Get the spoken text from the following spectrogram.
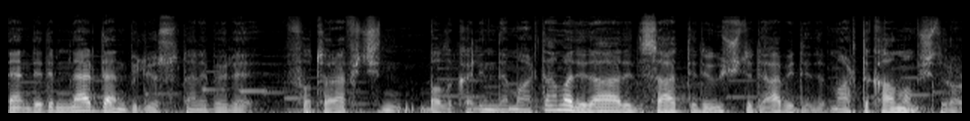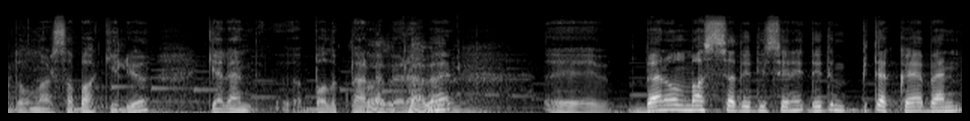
ben dedim nereden biliyorsun hani böyle fotoğraf için balık halinde martı ama dedi aa dedi saat dedi 3 dedi abi dedi martı kalmamıştır orada onlar sabah geliyor gelen balıklarla, Balıklarla beraber. beraber. Ee, ben olmazsa dedi seni dedim bir dakika ya ben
